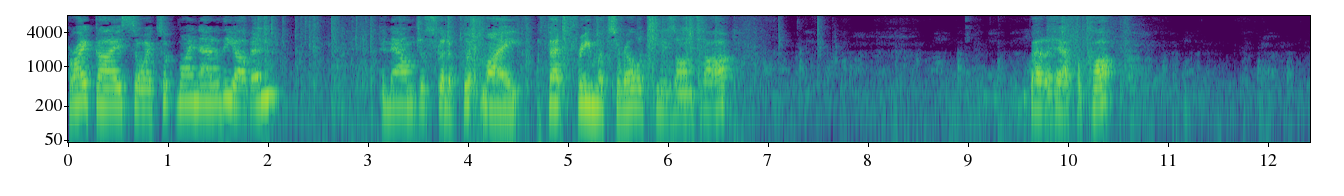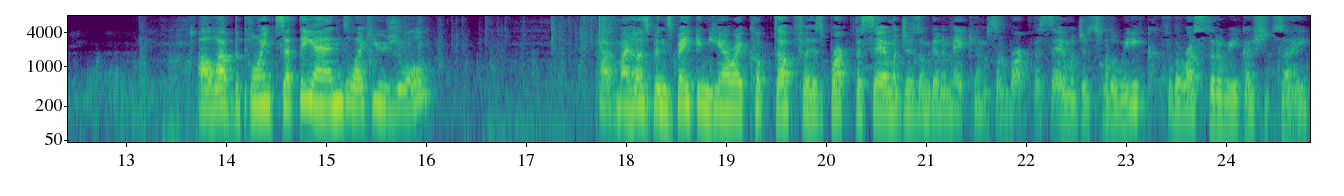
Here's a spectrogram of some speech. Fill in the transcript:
All right, guys, so I took mine out of the oven. And now I'm just going to put my fat-free mozzarella cheese on top about a half a cup. I'll have the points at the end, like usual. Have my husband's bacon here I cooked up for his breakfast sandwiches. I'm going to make him some breakfast sandwiches for the week, for the rest of the week, I should say.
